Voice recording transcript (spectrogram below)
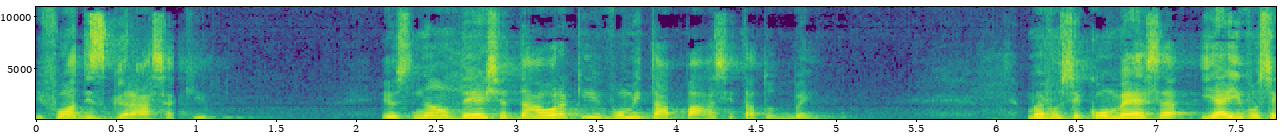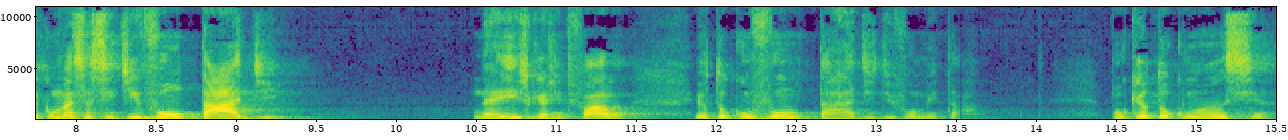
E foi uma desgraça aquilo. Eu disse, não, deixa, da hora que vomitar passe, está tudo bem. Mas você começa, e aí você começa a sentir vontade. Não é isso que a gente fala? Eu estou com vontade de vomitar. Porque eu estou com ânsia.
